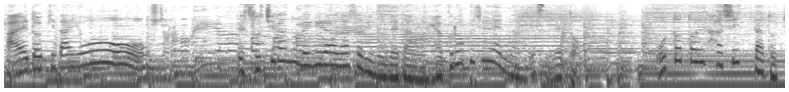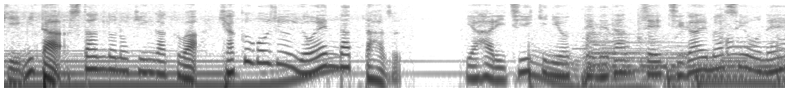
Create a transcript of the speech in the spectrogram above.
耐え時だよ。でそちらのレギュラーガソリンの値段は160円なんですねと。一昨日走った時見たスタンドの金額は154円だったはず。やはり地域によって値段って違いますよね。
